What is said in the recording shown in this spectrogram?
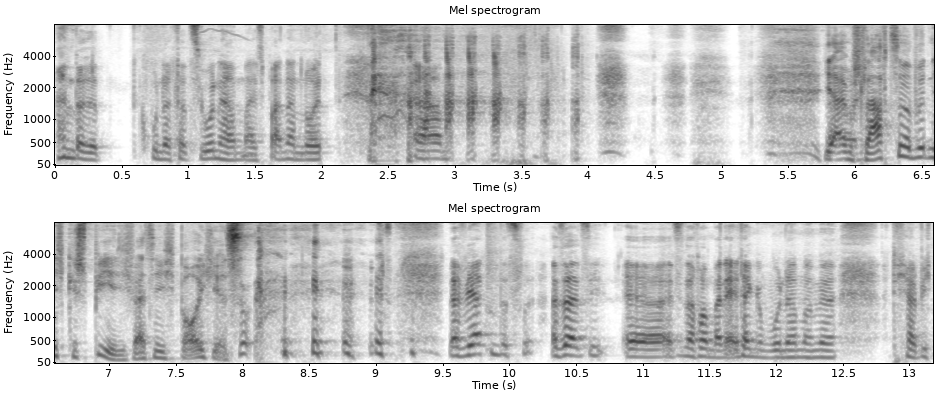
andere Konnotation haben als bei anderen Leuten. ähm, ja, im Schlafzimmer wird nicht gespielt. Ich weiß nicht, wie es bei euch ist. Na, wir hatten das, also als ich, äh, als ich noch bei meinen Eltern gewohnt habe, haben wir, hab ich,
